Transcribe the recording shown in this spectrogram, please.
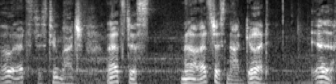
oh, that's just too much. That's just, no, that's just not good. Ugh.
